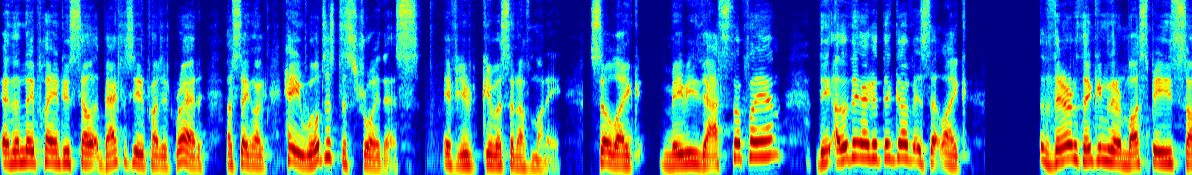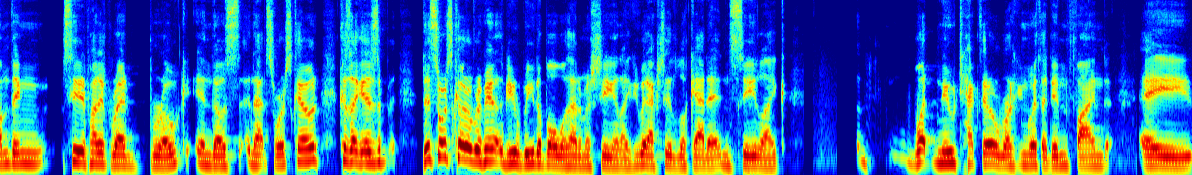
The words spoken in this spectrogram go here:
And then they plan to sell it back to CD Projekt Red of saying like, "Hey, we'll just destroy this if you give us enough money." So like maybe that's the plan. The other thing I could think of is that like they're thinking there must be something CD Projekt Red broke in those in that source code because like is this source code would apparently be readable without a machine. Like you would actually look at it and see like what new tech they were working with. They didn't find a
